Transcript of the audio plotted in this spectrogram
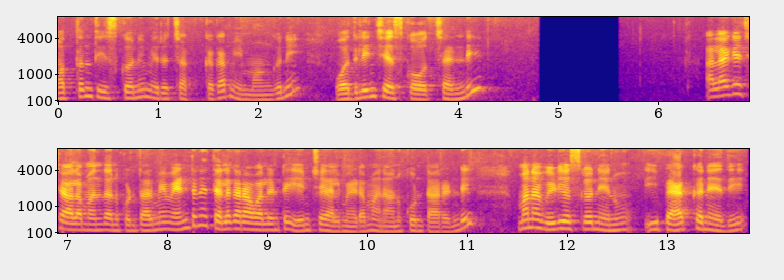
మొత్తం తీసుకొని మీరు చక్కగా మీ మంగుని వదిలించేసుకోవచ్చండి. అలాగే చాలామంది అనుకుంటారు మేము వెంటనే తెల్లగా రావాలంటే ఏం చేయాలి మేడం? అని అనుకుంటారండి. మన వీడియోస్లో నేను ఈ ప్యాక్ అనేది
